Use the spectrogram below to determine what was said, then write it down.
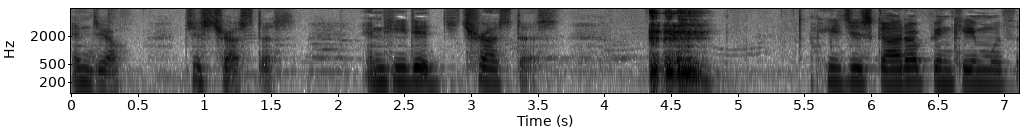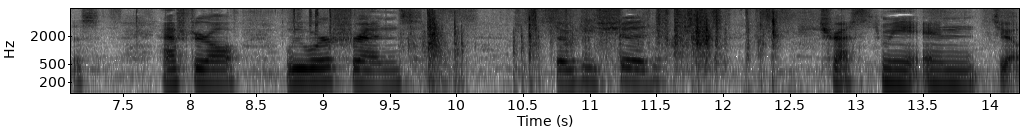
and Joe. Just trust us. And he did trust us. he just got up and came with us. After all, we were friends, so he should trust me and Joe.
